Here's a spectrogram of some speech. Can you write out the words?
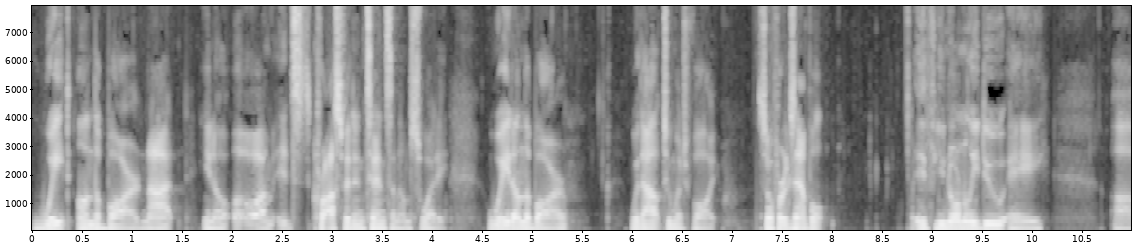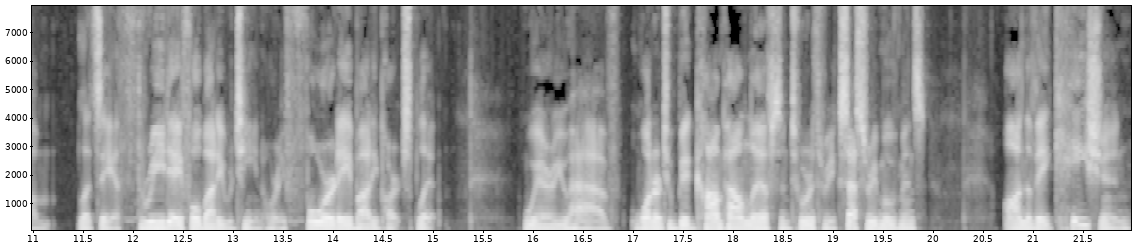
weight on the bar, not, you know, oh, I'm, it's CrossFit intense and I'm sweating. Weight on the bar without too much volume. So, for example, if you normally do a, um, let's say, a three day full body routine or a four day body part split, where you have one or two big compound lifts and two or three accessory movements. On the vacation,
